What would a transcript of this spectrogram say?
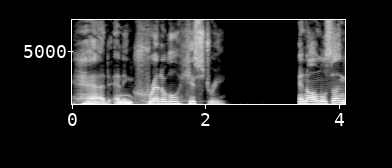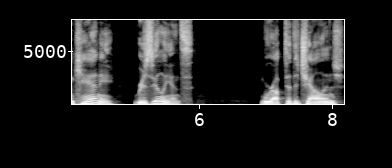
had an incredible history and almost uncanny resilience. We're up to the challenge.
